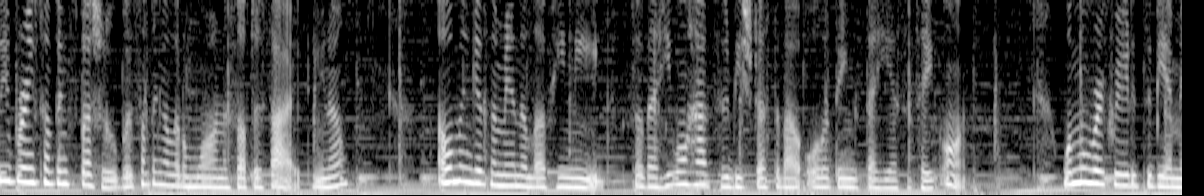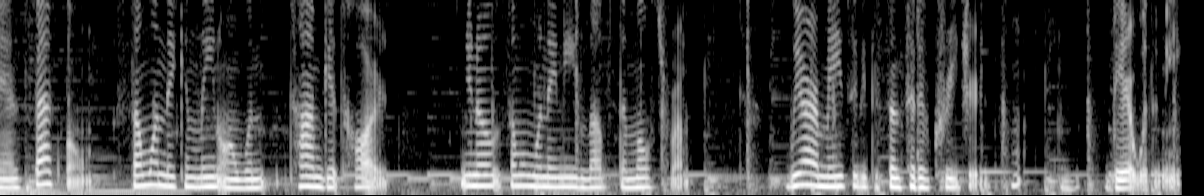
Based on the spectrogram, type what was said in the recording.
we bring something special, but something a little more on the softer side, you know? A woman gives a man the love he needs so that he won't have to be stressed about all the things that he has to take on. Women were created to be a man's backbone, someone they can lean on when time gets hard, you know, someone when they need love the most from. We are made to be the sensitive creatures. Bear with me.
